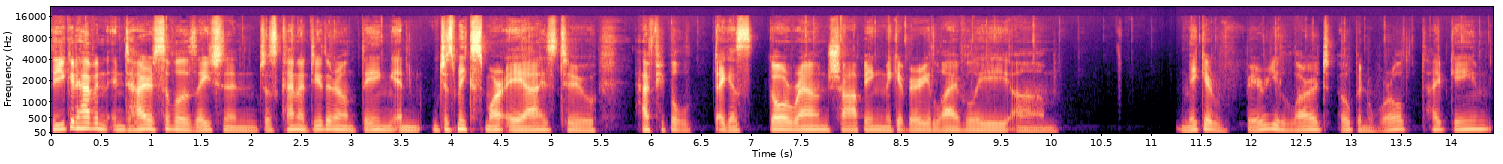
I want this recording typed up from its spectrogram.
you could have an entire civilization just kind of do their own thing and just make smart AIs to have people, I guess, go around shopping, make it very lively, um, make it very large open world type game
